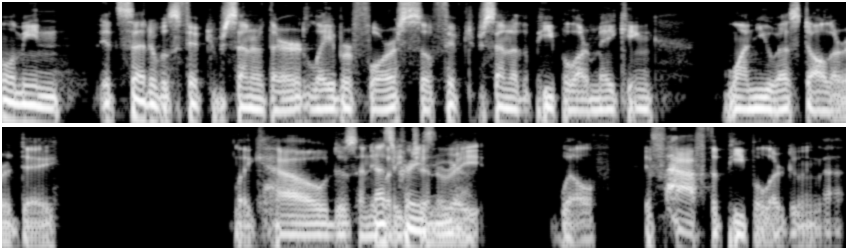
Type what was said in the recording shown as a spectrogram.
Well, I mean, it said it was 50% of their labor force. So 50% of the people are making one US dollar a day. Like, how does anybody crazy, yeah. generate wealth if half the people are doing that?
